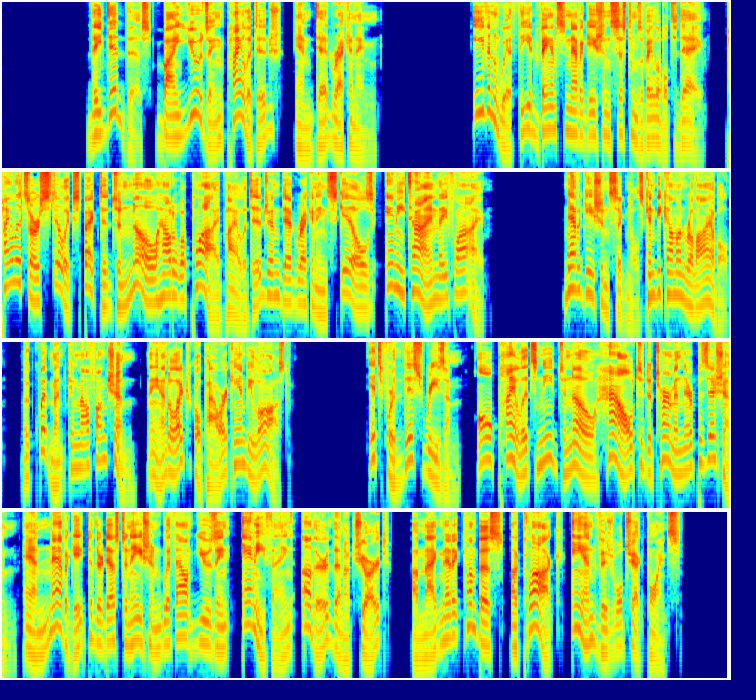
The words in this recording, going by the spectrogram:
They did this by using pilotage and dead reckoning. Even with the advanced navigation systems available today, pilots are still expected to know how to apply pilotage and dead reckoning skills anytime they fly. Navigation signals can become unreliable, equipment can malfunction, and electrical power can be lost. It's for this reason all pilots need to know how to determine their position and navigate to their destination without using anything other than a chart, a magnetic compass, a clock, and visual checkpoints.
